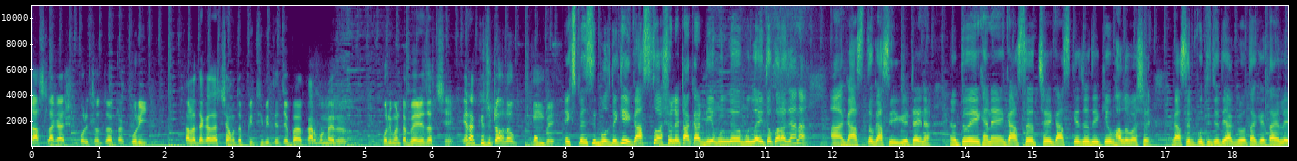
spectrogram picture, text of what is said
গাছ লাগায় পরিচর্যাটা করি, তাহলে দেখা যাচ্ছে আমাদের পৃথিবীতে যে কার্বনের পরিমাণটা বেড়ে যাচ্ছে, এরা কিছুটা হলেও কমবে। এক্সপেন্সিভ বলতে কি, গাছ তো আসলে টাকার দিয়ে মূল্য মূল্যায়িত করা যায় না। গাছ তো গাছই, তাই না? তো এখানে গাছ হচ্ছে গাছকে যদি কেউ ভালোবাসে, গাছের প্রতি যদি আগ্রহ থাকে, তাহলে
